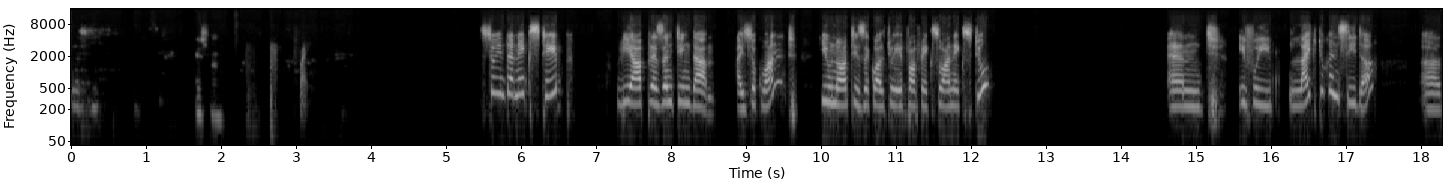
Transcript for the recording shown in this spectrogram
Yes, ma'am. Yes, ma'am. So in the next step, we are presenting the isoquant. Q naught is equal to f of x1, x2. And if we like to consider uh,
